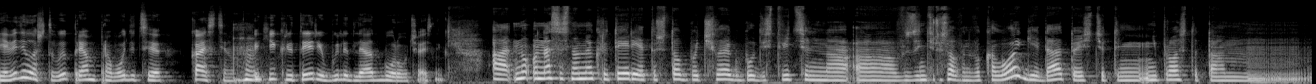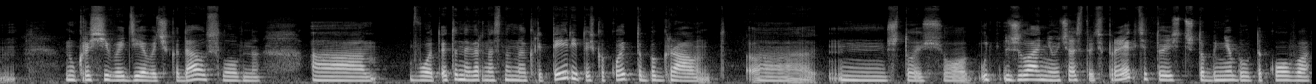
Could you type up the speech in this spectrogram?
Я видела, что вы прям проводите кастинг. Угу. Какие критерии были для отбора участников? А, ну, у нас основной критерий это чтобы человек был действительно а, заинтересован в экологии, да, то есть это не просто там, ну, красивая девочка, да, условно. А, вот, это, наверное, основной критерий, то есть какой-то бэкграунд. А, что еще? Желание участвовать в проекте, то есть чтобы не было такого,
